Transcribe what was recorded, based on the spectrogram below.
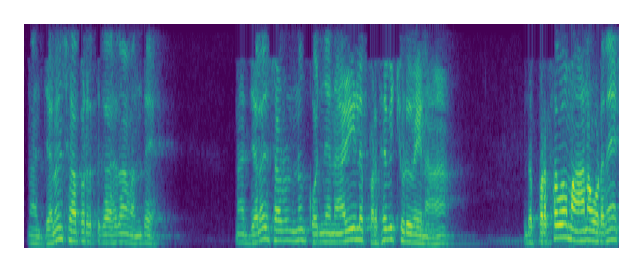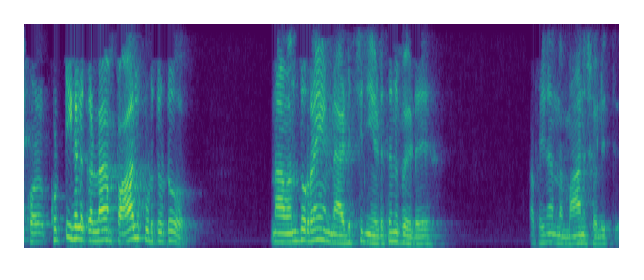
நான் ஜலம் சாப்பிட்றதுக்காக தான் வந்தேன். நான் ஜலம் சாப்பிடணும் கொஞ்ச நாழியில பிரசவிச்சுடுவேனா இந்த பிரசவம் ஆன உடனே கு- குட்டிகளுக்கெல்லாம் பால் கொடுத்துட்டு நான் வந்துடுறேன். என்னை அடித்து நீ எடுத்துன்னு போயிடு. அப்படின்னு அந்த மான் சொல்லித்து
